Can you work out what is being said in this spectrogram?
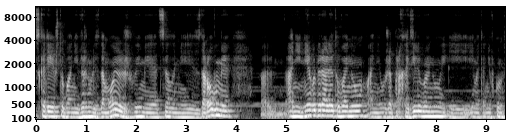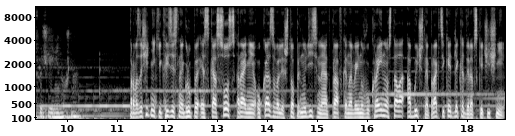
скорее, чтобы они вернулись домой живыми, целыми и здоровыми, они не выбирали эту войну, они уже проходили войну, и им это ни в коем случае не нужно. Правозащитники кризисной группы СК СОС ранее указывали, что принудительная отправка на войну в Украину стала обычной практикой для кадыровской Чечни.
